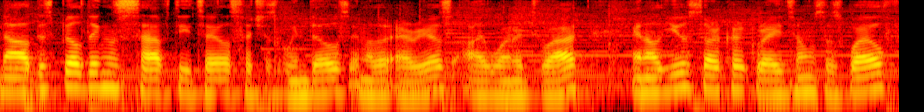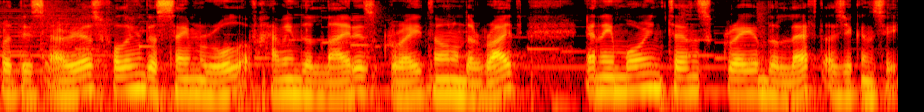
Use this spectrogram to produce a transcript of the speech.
Now these buildings have details such as windows and other areas I wanted to add and I'll use darker gray tones as well for these areas following the same rule of having the lightest gray tone on the right and a more intense gray on the left as you can see.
